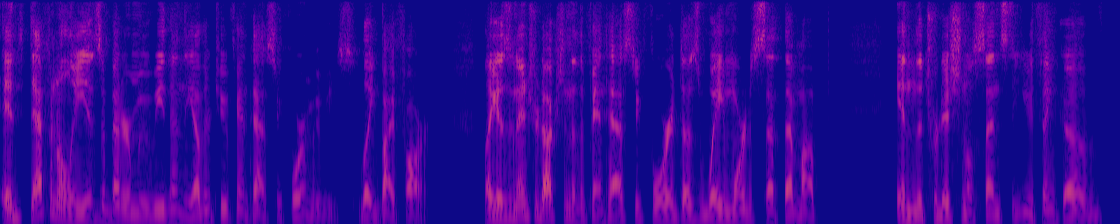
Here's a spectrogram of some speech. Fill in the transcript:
It definitely is a better movie than the other two Fantastic Four movies, like by far. Like as an introduction to the Fantastic Four, it does way more to set them up in the traditional sense that you think of,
